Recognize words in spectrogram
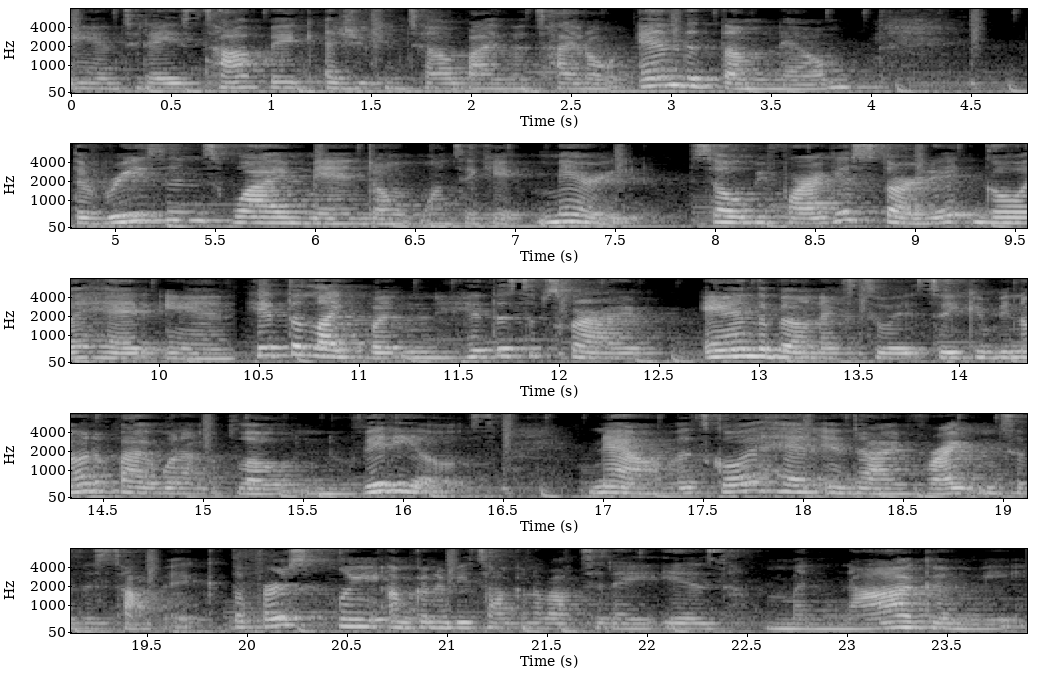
and today's topic, as you can tell by the title and the thumbnail, the reasons why men don't want to get married. So before I get started, go ahead and hit the like button, hit the subscribe, and the bell next to it so you can be notified when I upload new videos. Now, let's go ahead and dive right into this topic. The first point I'm gonna be talking about today is monogamy.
